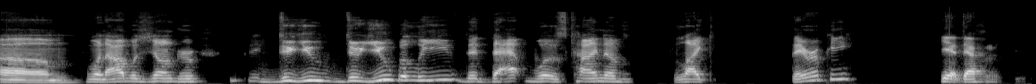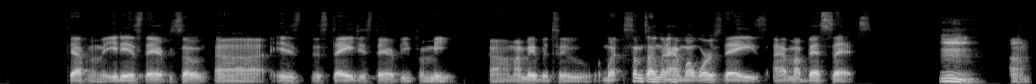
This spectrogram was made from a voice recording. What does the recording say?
Um, when I was younger, do you do you believe that that was kind of like therapy? Yeah, definitely. Definitely. It is therapy. So uh it is the stage is therapy for me. Um, I'm able to what sometimes when I have my worst days, I have my best sets. Mm. Um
